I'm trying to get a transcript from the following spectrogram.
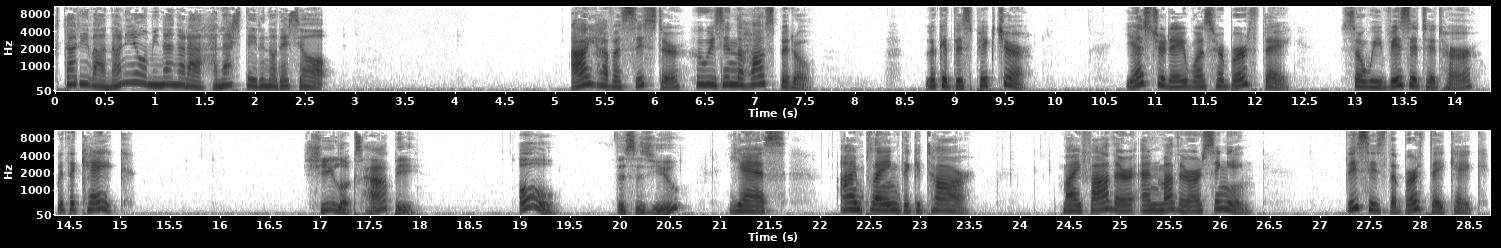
2人は何を見ながら話しているのでしょう。I have a sister who is in the hospital. Look at this picture. Yesterday was her birthday, so we visited her with a cake. She looks happy. Oh, this is you? Yes, I'm playing the guitar. My father and mother are singing. This is the birthday cake.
